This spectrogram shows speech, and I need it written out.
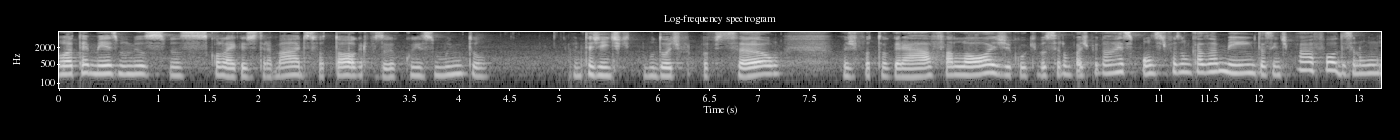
ou até mesmo meus, meus colegas de trabalho, fotógrafos, eu conheço muito, muita gente que mudou de profissão, hoje fotografa, lógico que você não pode pegar uma resposta de fazer um casamento, assim, tipo, ah, foda-se, eu não,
